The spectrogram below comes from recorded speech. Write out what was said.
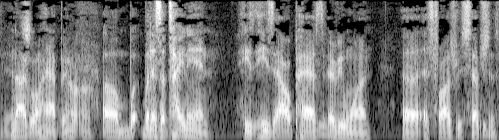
Not going to happen. Uh-uh. Um, but but as a tight end, he's he's outpassed everyone. Uh, as far as receptions.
